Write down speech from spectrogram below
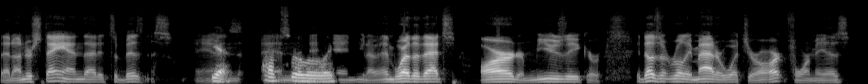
that understand that it's a business. And, yes, absolutely. And, and, you know, and whether that's art or music or it doesn't really matter what your art form is.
